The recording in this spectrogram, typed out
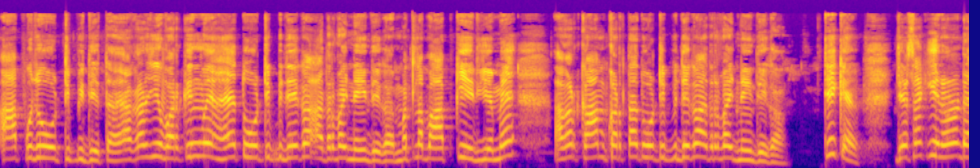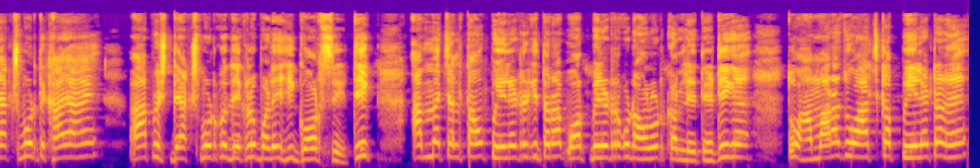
आपको जो ओटीपी देता है। अगर ये वर्किंग में है तो ओटीपी देगा अदरवाइज़ नहीं देगा। मतलब आपके एरिए में अगर काम करता है तो ओटीपी देगा अदरवाइज़ नहीं देगा। ठीक है? जैसा कि इन्होंने डैक्सबोर्ड दिखाया है, आप इस डैक्सबोर्ड को देख लो बड़े ही गौर से। ठीक? अब मैं चलता हूँ पे लेटर की तरफ़ और पे लेटर को डाउनलोड कर लेते हैं। ठीक है? तो हमारा जो आज का पे लेटर है,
